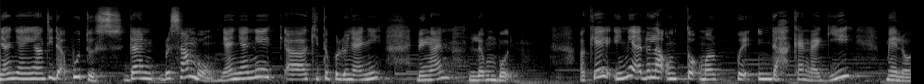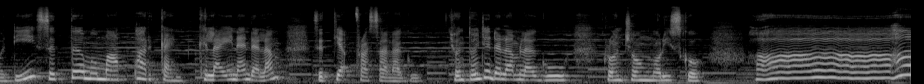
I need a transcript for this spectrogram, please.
nyanyian yang tidak putus dan bersambung. Nyanyian ni uh, kita perlu nyanyi dengan lembut. Okey, ini adalah untuk memperindahkan lagi melodi serta memaparkan kelainan dalam setiap frasa lagu. Contohnya dalam lagu Keroncong Morisco. Ha, ha,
